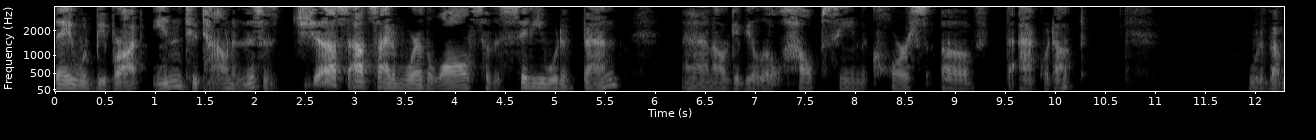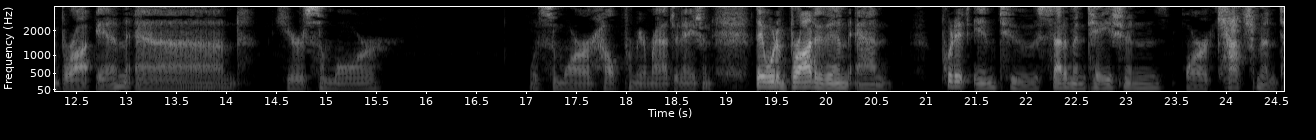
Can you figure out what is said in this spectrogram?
they would be brought into town, and this is just outside of where the walls to the city would have been. And I'll give you a little help seeing the course of the aqueduct. Would have been brought in, and here's some more with some more help from your imagination. They would have brought it in and put it into sedimentation or catchment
